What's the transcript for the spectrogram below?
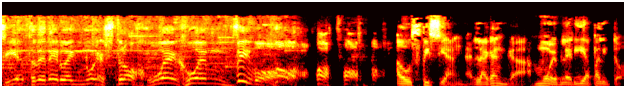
7 de enero en nuestro juego en vivo. Auspician La Ganga, Mueblería Palito.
